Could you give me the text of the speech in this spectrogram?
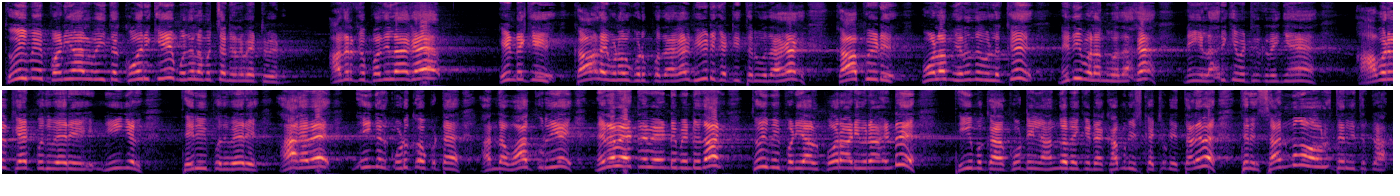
தூய்மை பணியால் வைத்த கோரிக்கையை முதலமைச்சர் நிறைவேற்ற வேண்டும். அதற்கு பதிலாக இன்றைக்கு காலை உணவு கொடுப்பதாக வீடு கட்டி தருவதாக காப்பீடு மூலம் இறந்தவர்களுக்கு நிதி வழங்குவதாக நீங்கள் அறிக்கை விட்டிருக்கிறீங்க. அவர்கள் கேட்பது வேறு நீங்கள் தெரிவிப்பது வேறு. ஆகவே நீங்கள் கொடுக்கப்பட்ட அந்த வாக்குறுதியை நிறைவேற்ற வேண்டும் என்றுதான் தூய்மை பணியால் போராடுகிறார் என்று திமுக கூட்டணியில் அங்கம் வைக்கின்ற கம்யூனிஸ்ட் கட்சியுடைய தலைவர் திரு சண்முகம் அவர்கள் தெரிவித்திருக்கிறார்.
